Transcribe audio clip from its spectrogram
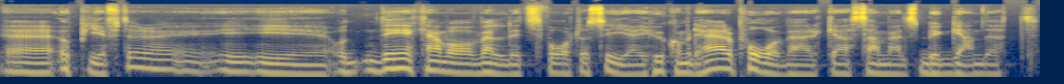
eh, uppgifter. Eh, I, i, och det kan vara väldigt svårt att säga hur kommer det här att påverka samhällsbyggandet.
